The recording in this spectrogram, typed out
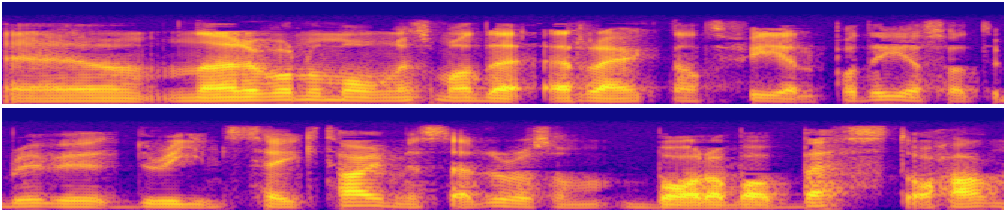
Eh, nej, det var nog många som hade räknat fel på det så att det blev ju Dreams Take Time istället då som bara var bäst och han,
